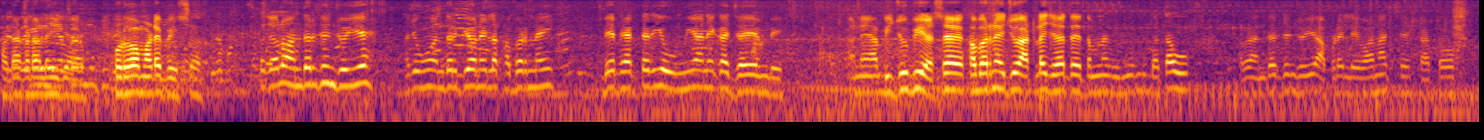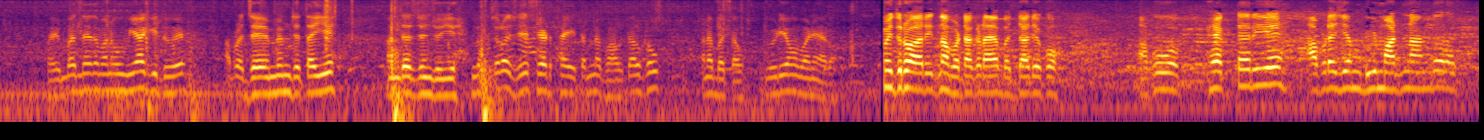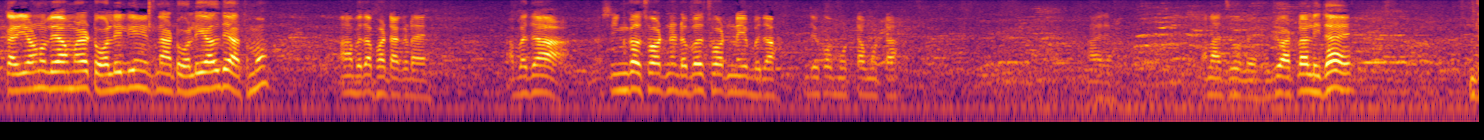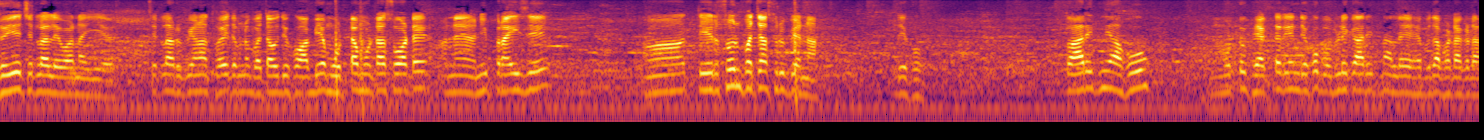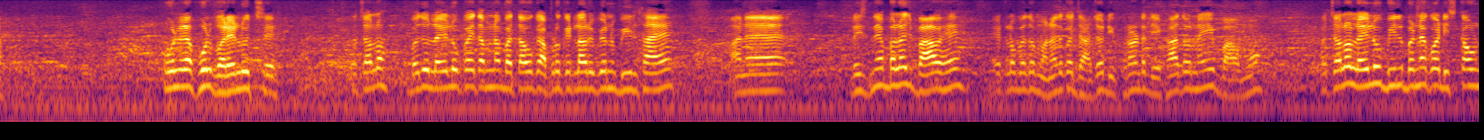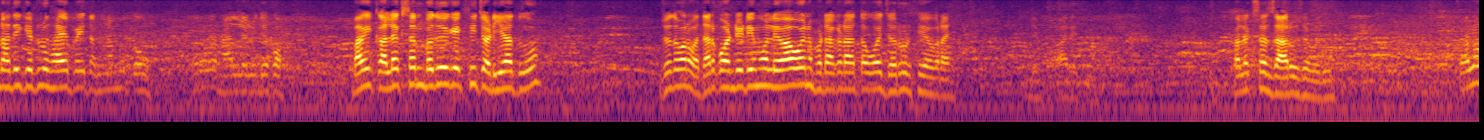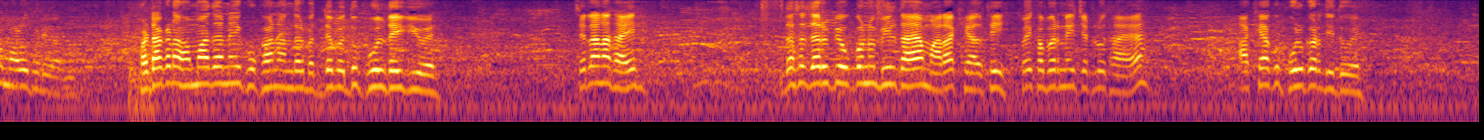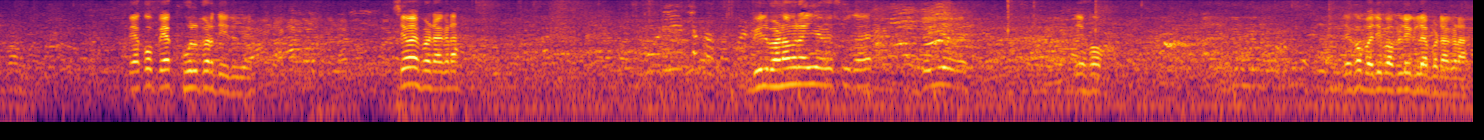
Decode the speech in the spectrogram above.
ફટાકડા લઈ જાય. ફોડવા માટે પૈસા તો ચલો અંદર જઈને જોઈએ. હજુ હું અંદર ગયો ને એટલે ખબર નહીં. બે ફેક્ટરીઓ ઉમિયા ને એક આ જય એમ્બે અને આ બીજું બી હશે ખબર નહીં જો આટલે જ હશે તમને વીડિયો બતાવું. હવે અંદર જઈને જોઈએ આપણે લેવાના જ છે. કાં તો ભાઈબંધને તો મને ઉમિયા કીધું એ આપણે જય એમ એમ જતાઈએ અંદર જઈને જોઈએ. ચલો જે સેટ થાય એ તમને ભાવતાલ કહું અને બતાવું. વિડીયોમાં બન્યા રહો. મિત્રો, આ રીતના ફટાકડા આ બધા દેખો. આખું ફેક્ટરી એ આપણે જેમ ડી માર્ટના અંદર કરિયાણું લેવા માટે ટોલી લઈએ રીતના ટોલી હાલ દે હાથમાં. આ બધા ફટાકડા આ બધા સિંગલ શોટ ને ડબલ શોટ ને એ બધા. દેખો, મોટા મોટા. અરે. અને જો લે. જો આટલા લીધા હે જોઈએ કેટલા લેવાના એ. કેટલા રૂપિયાના થાય તમને બતાવું. દેખો, આ બે મોટા મોટા શોટ હે અને એની પ્રાઇસ એ તેરસો ને પચાસ રૂપિયાના. દેખો તો આ રીતની આખું મોટું ફેક્ટરી દેખો પબ્લિક આ રીતના લે છે બધા ફટાકડા ફૂલ એટલે ફૂલ ભરેલું જ છે તો ચાલો બધું લઈ લઉં પછી તમને બતાવું કે આપણું કેટલા રૂપિયાનું બિલ થાય અને રિઝનેબલ જ ભાવ છે એટલો બધો મને તો કોઈ જાજો ડિફરન્ટ દેખાતો નહીં ભાવમાં. તો ચલો, લઈ લઉં બિલ બને, કોઈ ડિસ્કાઉન્ટ હતી કેટલું થાય પછી તમને હું કહું. બરોબર? હાલ લઈ લઉં દેખો. બાકી કલેક્શન બધું એક એકથી ચડિયાતું. જો તમારે વધારે ક્વોન્ટિટીમાં લેવા હોય ને ફટાકડા તો હોય જરૂરથી અવરાય. આ કલેક્શન સારું છે બધું. ચાલો મળું થોડી વારમાં. ફટાકડા હમાતા નહીં ખોખાના અંદર બધે બધું ફૂલ થઈ ગયું હોય કેટલા ના થાય? દસ હજાર રૂપિયા ઉપરનું બિલ થાય મારા ખ્યાલથી. કોઈ ખબર નહીં કેટલું થાય આખે આખું ફૂલ કરી દીધું એ પેકો પેક ફૂલ કરી દીધું એ સેવાય ફટાકડા? બિલ બનાવરાઈએ હવે શું થાય? જોઈએ હવે. દેખો. દેખો બધી પબ્લિક લે ફટાકડા.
